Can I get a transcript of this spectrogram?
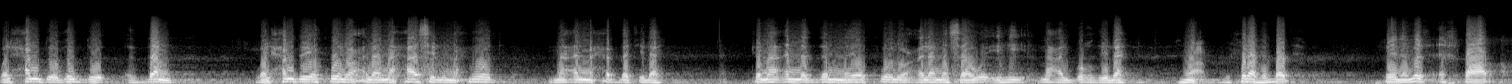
والحمد ضد الذنب والحمد يكون على محاسن المحمود مع المحبة له كما أن الذم يكون على مساوئه مع البغض له. نعم بخلاف المدح فإن المدح إخبار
